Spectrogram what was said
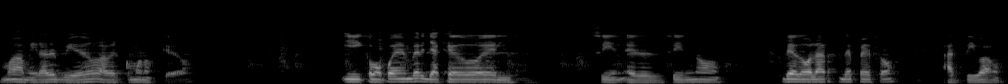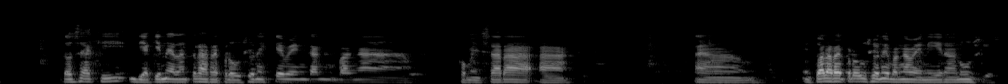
Vamos a mirar el video a ver cómo nos quedó. Y como pueden ver, ya quedó el, el signo de dólar, de peso, activado. Entonces aquí, de aquí en adelante, las reproducciones que vengan van a comenzar a, a en todas las reproducciones van a venir anuncios.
